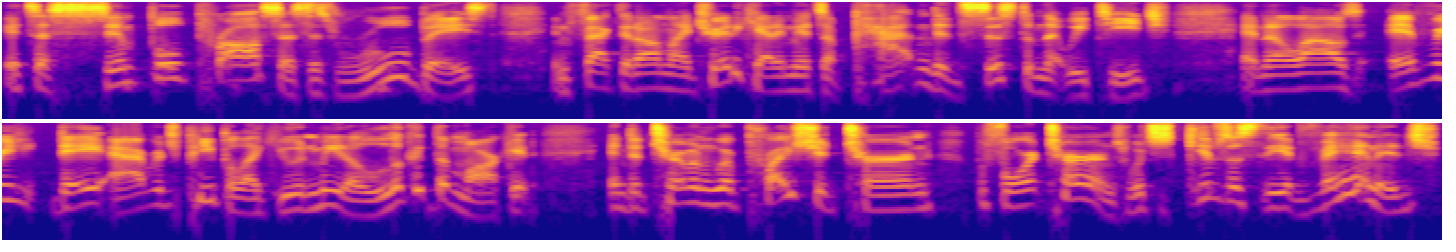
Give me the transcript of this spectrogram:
It's a simple process. It's rule based. In fact, at Online Trade Academy, it's a patented system that we teach, and it allows everyday average people like you and me to look at the market and determine where price should turn before it turns, which gives us the advantage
